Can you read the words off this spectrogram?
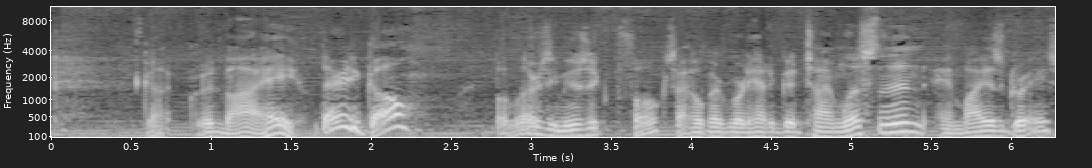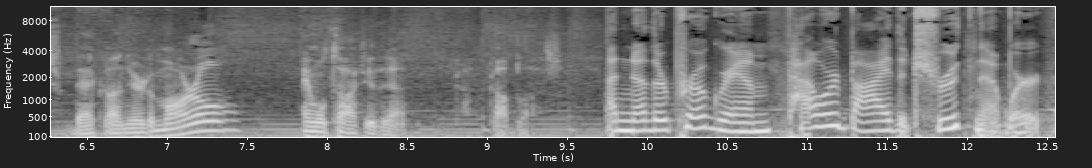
Goodbye. Hey, there you go. The music, folks. I hope everybody had a good time listening. And by His grace, back on there tomorrow, and we'll talk to you then. God bless. Another program powered by the Truth Network.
